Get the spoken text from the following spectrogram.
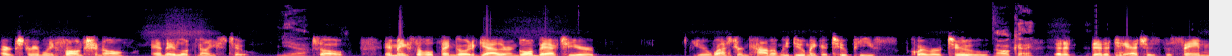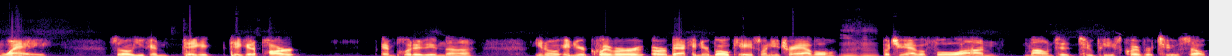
are extremely functional and they look nice too. yeah So it makes the whole thing go together. And going back to your your Western comment, we do make a two piece quiver too okay that it, that attaches the same way. So you can take it take it apart and put it in the you know in your quiver or back in your bow case when you travel mm-hmm. but you have a full on mounted two piece quiver too. So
